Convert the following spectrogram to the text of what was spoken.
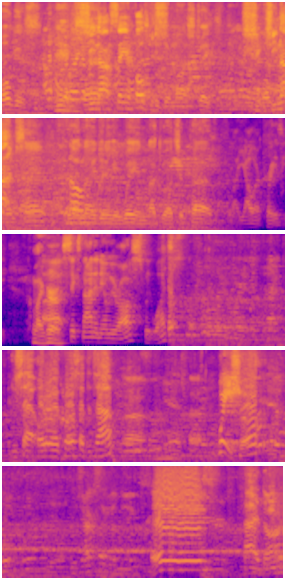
focused. Yeah, she not staying Keep focused. your mind straight. She, Focus, she You know not. what I'm saying? Don't So- let nothing get in your way and knock you out your path. Like, y'all are crazy. Like Uh, her. six nine and Naomi Ross. Wait, what? You sat all the way across at the top? Uh, wait, uh, Sure. Hey. Hi, Don.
